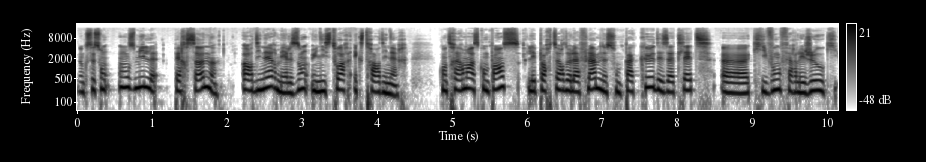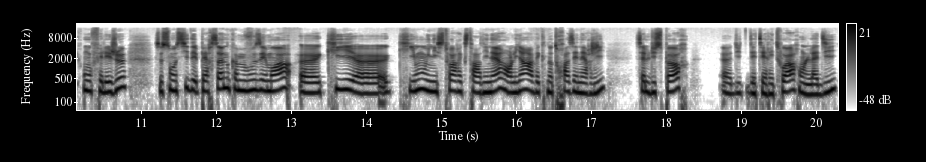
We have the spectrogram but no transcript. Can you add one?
Donc ce sont 11 000 personnes ordinaires, mais elles ont une histoire extraordinaire. Contrairement à ce qu'on pense, les porteurs de la flamme ne sont pas que des athlètes euh, qui vont faire les jeux ou qui ont fait les jeux. Ce sont aussi des personnes comme vous et moi euh, qui, euh, qui ont une histoire extraordinaire en lien avec nos trois énergies, celle du sport, des territoires, on l'a dit,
